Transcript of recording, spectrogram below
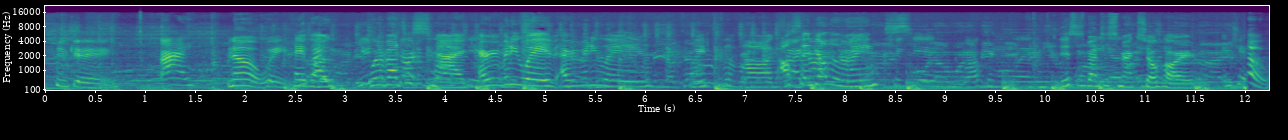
okay. Bye. No, wait. Hey vlog, we're about to snag. Everybody wave, everybody wave. Wave to the vlog. I'll send y'all the links. This is about to smack so hard. Oh.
